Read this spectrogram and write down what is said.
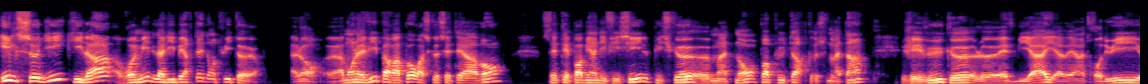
Il se dit qu'il a remis de la liberté dans Twitter. Alors, euh, à mon avis, par rapport à ce que c'était avant, c'était pas bien difficile, puisque euh, maintenant, pas plus tard que ce matin, j'ai vu que le FBI avait introduit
